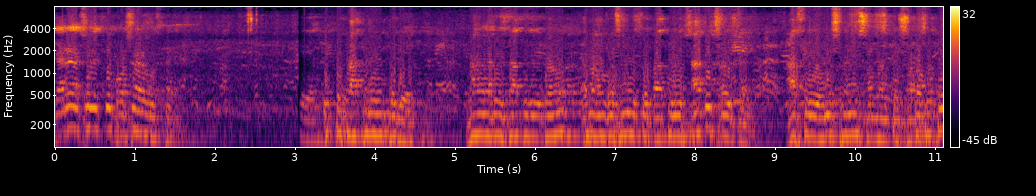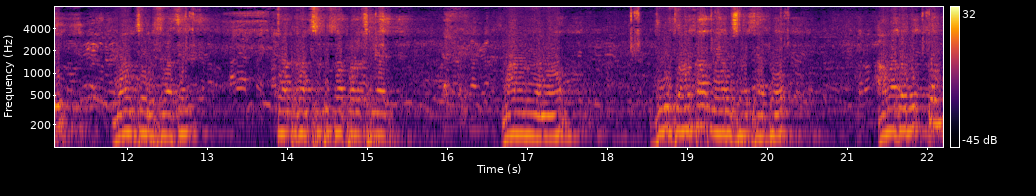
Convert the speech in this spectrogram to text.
যারা আসলে খুব অসহায় অবস্থায় বাংলাদেশ জাতীয় দল এবং আজকের এই অনুষ্ঠানের সম্মানিত সভাপতি মঞ্চে বসে আছেন চট্টগ্রাম সিটি কর্পোরেশনের মাননীয় মেয়র, যিনি জনতার মেয়র আমাদের অত্যন্ত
